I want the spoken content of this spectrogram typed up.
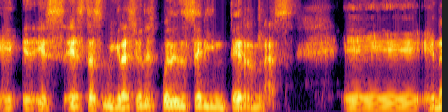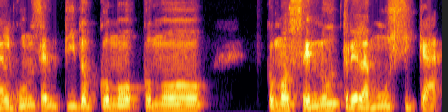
eh, es, estas migraciones pueden ser internas. Eh, en algún sentido, ¿cómo, cómo, cómo se nutre la música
